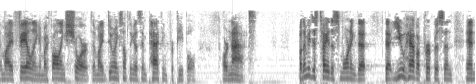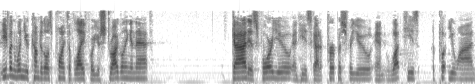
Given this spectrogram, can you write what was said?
Am I failing? Am I falling short? Am I doing something that's impacting for people or not? But let me just tell you this morning that that you have a purpose. And, and even when you come to those points of life where you're struggling in that, God is for you and He's got a purpose for you. And what He's put you on,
